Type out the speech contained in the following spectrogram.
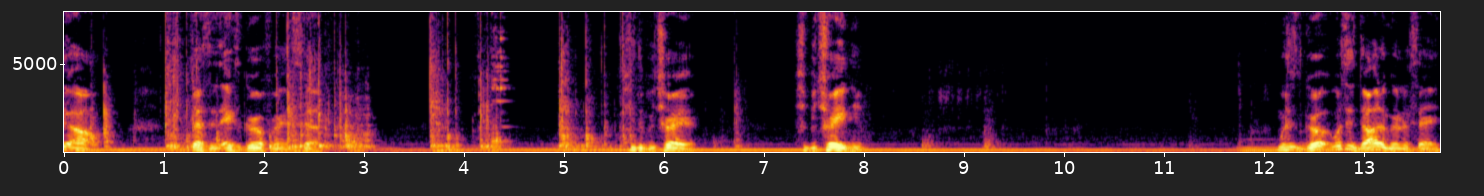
it? Oh, that's his ex-girlfriend stuff. She's a betrayer. She betrayed him. What's his girl? What's his daughter gonna say?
